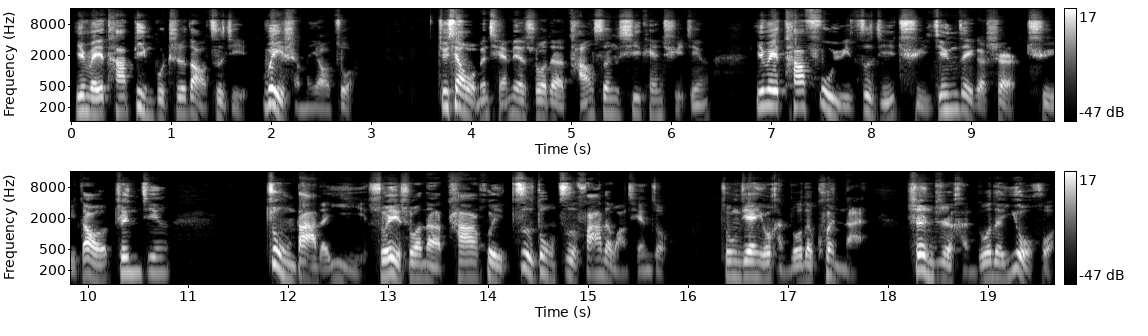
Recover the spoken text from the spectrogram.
因为他并不知道自己为什么要做。就像我们前面说的，唐僧西天取经，因为他赋予自己取经这个事儿，取到真经重大的意义，所以说呢，他会自动自发的往前走，中间有很多的困难。甚至很多的诱惑，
